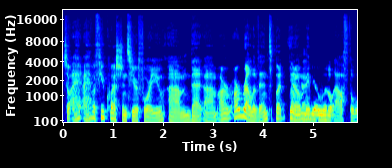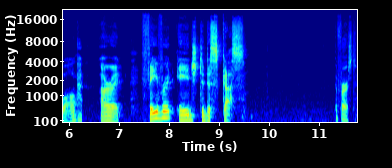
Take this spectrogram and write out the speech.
so I, I have a few questions here for you um, that um, are are relevant, but you know Okay. maybe a little off the wall. All right. Favorite age to discuss? The first.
